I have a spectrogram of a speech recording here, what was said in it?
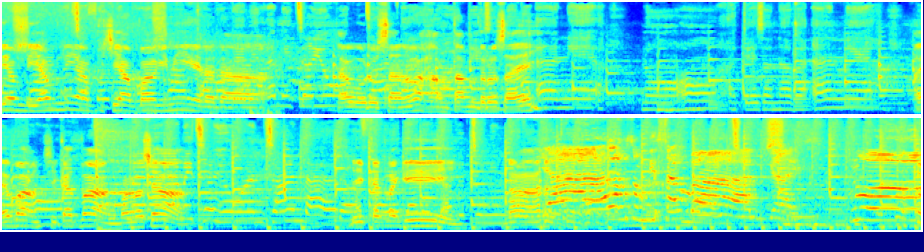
diam-diam nih apa si abang ini ada tahu urusan wah hantam terus saya. Ayo bang, sikat bang, bang Rasya. Sikat lagi. Nah, Ya langsung disambar guys Wow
